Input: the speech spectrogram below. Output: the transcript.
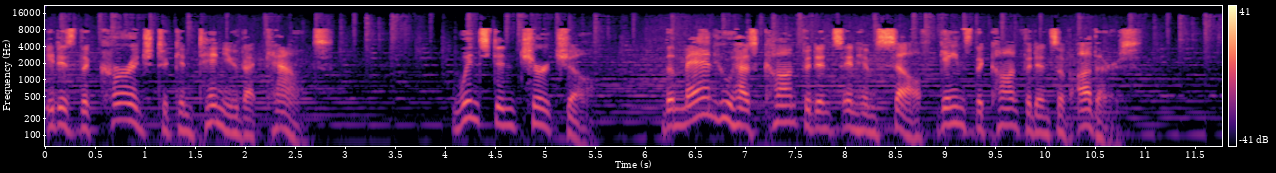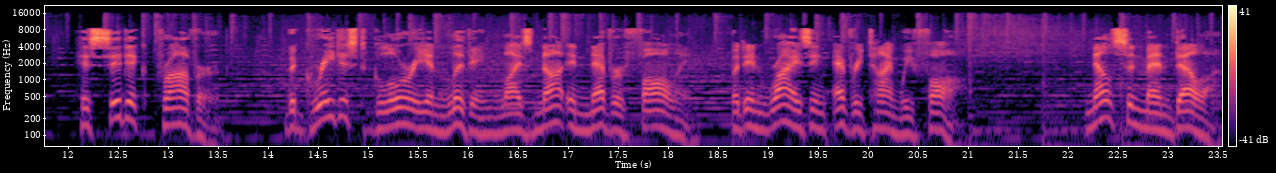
It is the courage to continue that counts. Winston Churchill. The man who has confidence in himself gains the confidence of others. Hasidic proverb. The greatest glory in living lies not in never falling, but in rising every time we fall. Nelson Mandela.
